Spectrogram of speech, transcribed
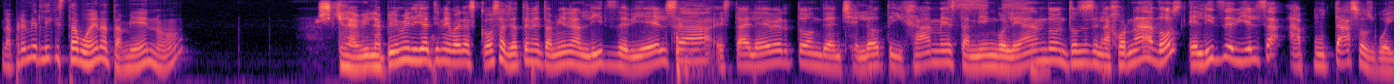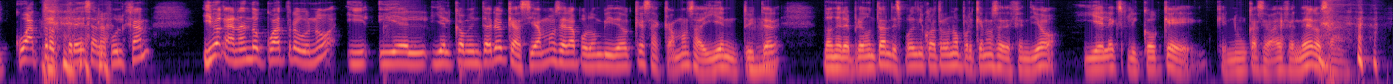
la Premier League está buena también, ¿no? Es que la, la Premier ya tiene varias cosas. Ya tiene también al Leeds de Bielsa, está el Everton de Ancelotti y James también goleando. Entonces, en la jornada 2, el Leeds de Bielsa a putazos, güey. 4-3 al Fulham. Iba ganando 4-1 y, y, el, y el comentario que hacíamos era por un video que sacamos ahí en Twitter, donde le preguntan después del 4-1 por qué no se defendió. Y él explicó que, que nunca se va a defender. O sea,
